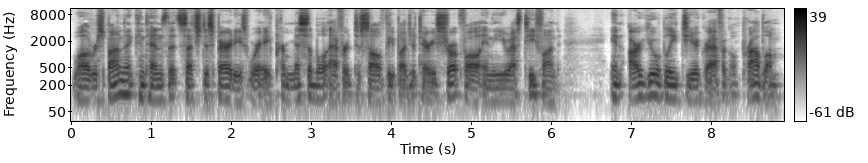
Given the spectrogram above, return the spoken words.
While respondent contends that such disparities were a permissible effort to solve the budgetary shortfall in the UST fund, an arguably geographical problem.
